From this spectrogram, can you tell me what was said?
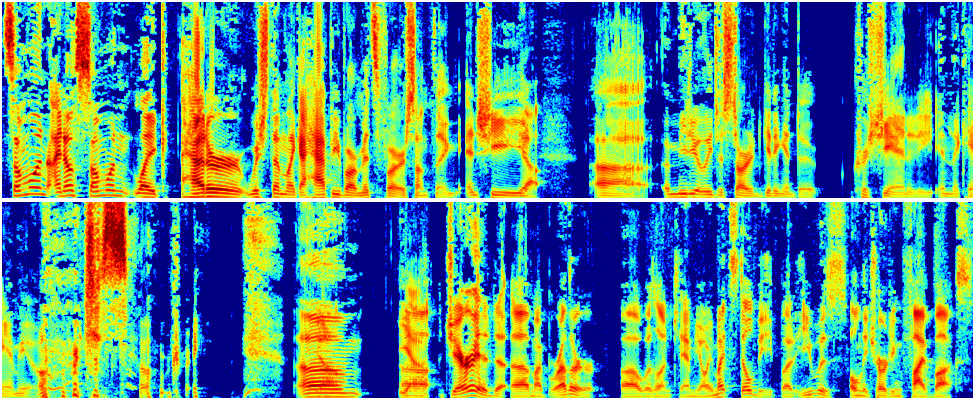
someone I know someone like had her wish them like a happy bar mitzvah or something, and she Yeah. uh, immediately just started getting into Christianity in the cameo, which is so great. Um, yeah, Uh, Jared, uh, my brother, uh, was on Cameo. He might still be, but he was only charging five bucks.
